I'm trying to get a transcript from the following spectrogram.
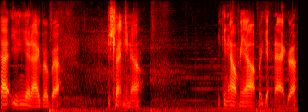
Pat, you can get aggro, bro. Just letting you know. You can help me out by getting aggro.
